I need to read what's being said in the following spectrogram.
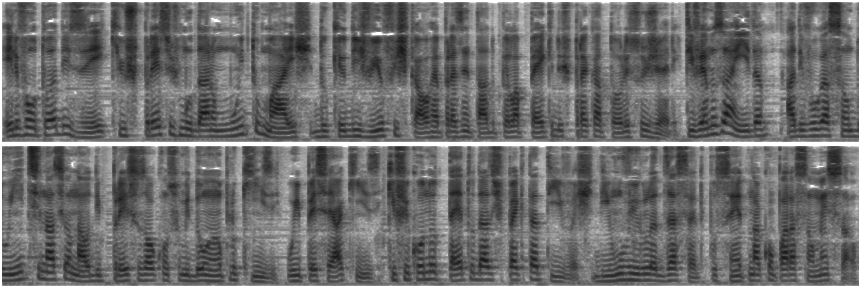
ele voltou a dizer que os preços mudaram muito mais do que o desvio fiscal representado pela PEC dos precatórios sugere. Tivemos ainda a divulgação do Índice Nacional de Preços ao Consumidor Amplo 15, o IPCA 15, que ficou no teto das expectativas de 1,17% na comparação mensal.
